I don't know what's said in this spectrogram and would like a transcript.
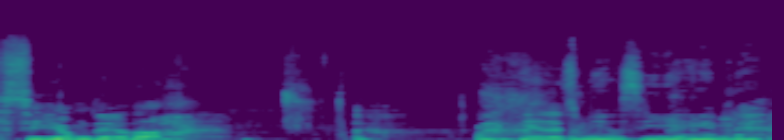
si om det, da? Er det så mye å si, egentlig?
